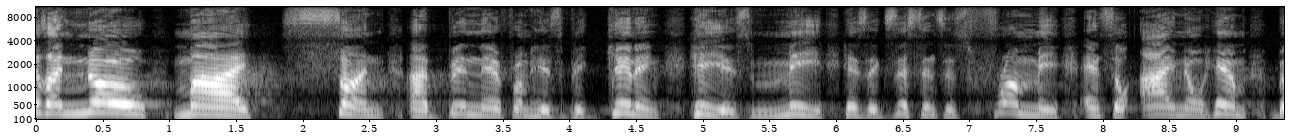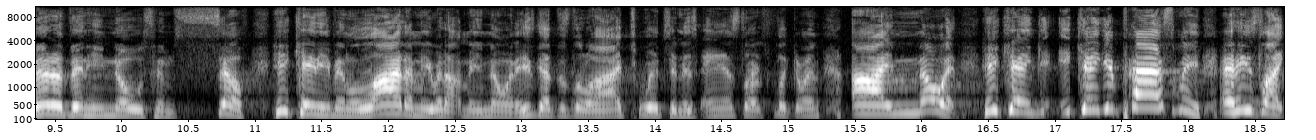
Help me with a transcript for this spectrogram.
because I know my son. I've been there from his beginning. He is me. His existence is from me. And so I know him better than he knows himself. He can't even lie to me without me knowing it. He's got this little eye twitch and his hand starts flickering. I know it. He can't get, he can't get past me. And he's like,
